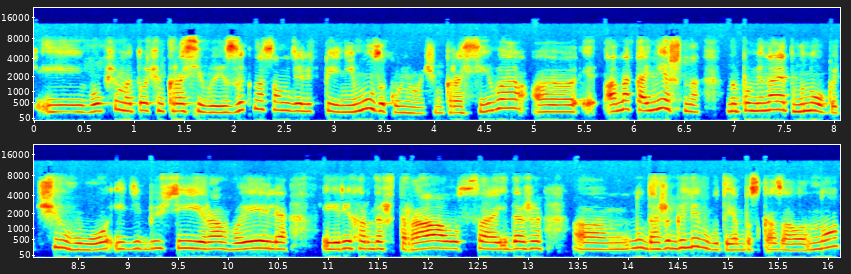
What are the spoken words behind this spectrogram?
И, в общем, это очень красивый язык, на самом деле, в пении. Музыка у него очень красивая. А, э, она, конечно, напоминает много чего. И Дебюси, и Равеля, и Рихарда Штрауса, и даже, ну, даже Голливуд, я бы сказала. Но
